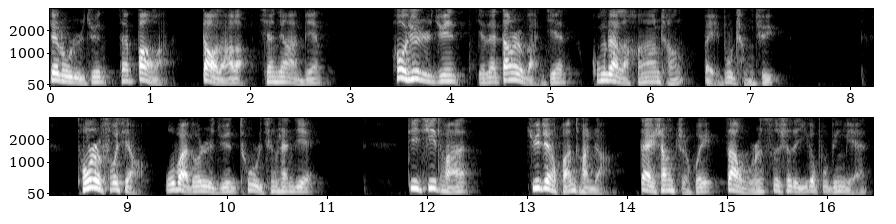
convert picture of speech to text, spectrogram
这路日军在傍晚到达了湘江岸边。后续日军也在当日晚间攻占了衡阳城北部城区。同日拂晓。五百多日军突入青山街，第七团居振环团长带伤指挥暂五十四师的一个步兵连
